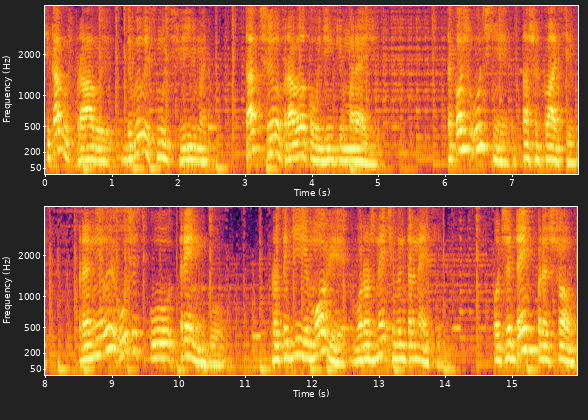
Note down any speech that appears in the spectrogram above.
цікаві вправи, дивились мультфільми та вчили правила поведінки в мережі. Також учні старших класів прийняли участь у тренінгу протидії мові ворожнечі в інтернеті. Отже, день перейшов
